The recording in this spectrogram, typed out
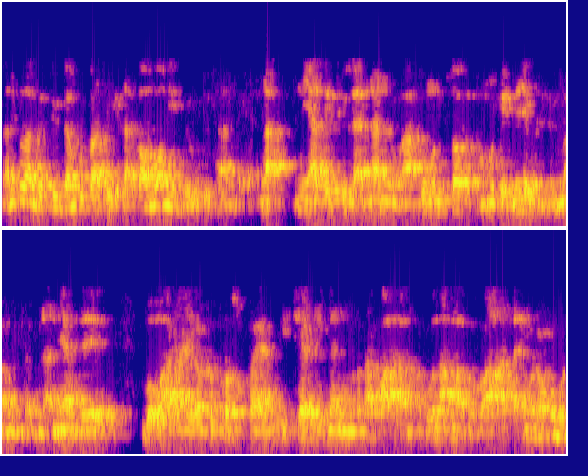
Nanti kalau ambil diundang bupati kita ngomong itu urusannya. Nah niatnya jalanan aku menusuk ketemu ini ya benar mau sebenarnya niatnya bawa arah ke prospek di jaringan berapa ulama bawa ada yang menunggu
